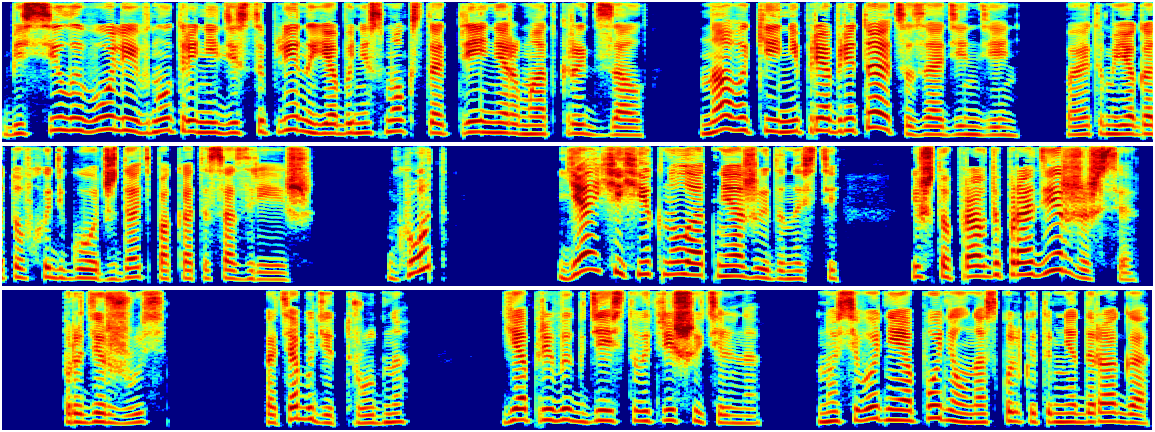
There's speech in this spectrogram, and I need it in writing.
Без силы воли и внутренней дисциплины я бы не смог стать тренером и открыть зал. Навыки не приобретаются за один день, поэтому я готов хоть год ждать, пока ты созреешь. Год? Я хихикнула от неожиданности — и что, правда продержишься? Продержусь. Хотя будет трудно. Я привык действовать решительно. Но сегодня я понял, насколько ты мне дорога.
